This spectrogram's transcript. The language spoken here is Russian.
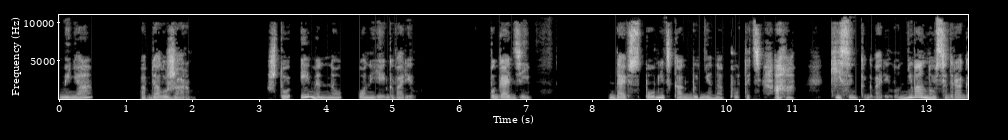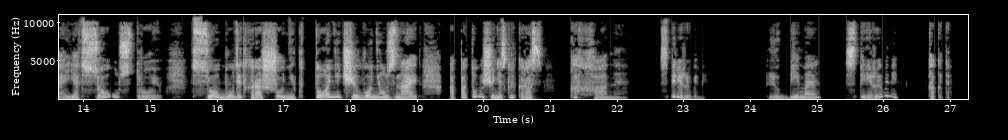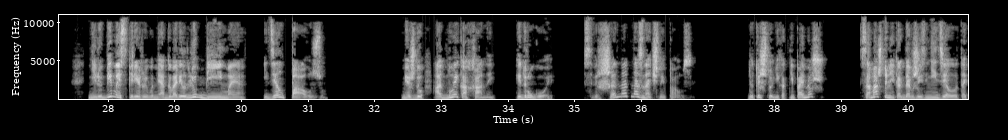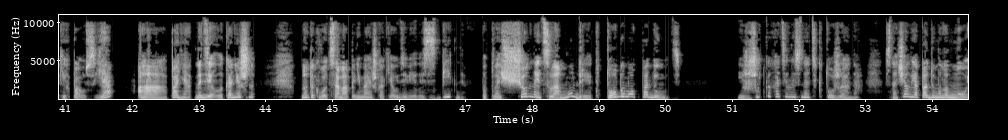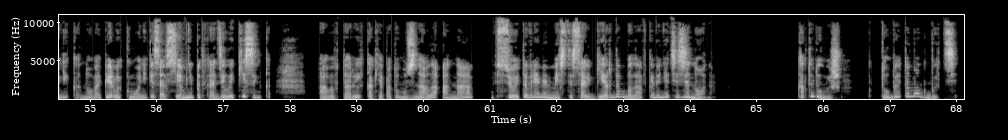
Меня обдало жаром. Что именно он ей говорил? Погоди. Дай вспомнить, как бы не напутать. Ага, кисонька, — говорил он, — не волнуйся, дорогая, я все устрою. Все будет хорошо, никто ничего не узнает. А потом еще несколько раз каханая, с перерывами. Любимая с перерывами? Как это? Не любимая с перерывами, а говорил любимая и делал паузу. Между одной каханой и другой. Совершенно однозначные паузы. Да ты что, никак не поймешь? Сама, что ли, никогда в жизни не делала таких пауз? Я? А, понятно, делала, конечно. Ну так вот, сама понимаешь, как я удивилась. Збигнев, воплощенное целомудрие, кто бы мог подумать? И жутко хотелось знать, кто же она. Сначала я подумала Моника, но, во-первых, к Монике совсем не подходила кисонька. А во-вторых, как я потом узнала, она все это время вместе с Альгердом была в кабинете Зенона. Как ты думаешь, кто бы это мог быть?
